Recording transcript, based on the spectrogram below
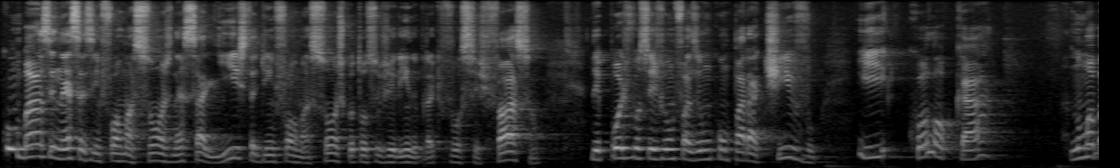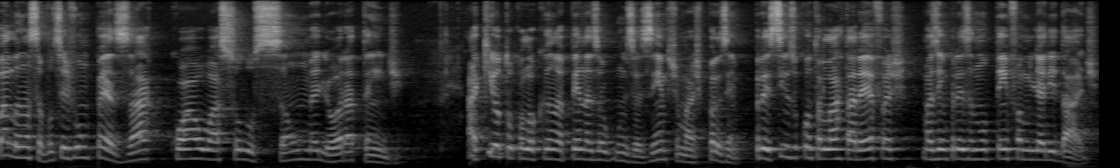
Com base nessas informações, nessa lista de informações que eu estou sugerindo para que vocês façam, depois vocês vão fazer um comparativo e colocar numa balança. Vocês vão pesar qual a solução melhor atende. Aqui eu estou colocando apenas alguns exemplos, mas, por exemplo, preciso controlar tarefas, mas a empresa não tem familiaridade.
